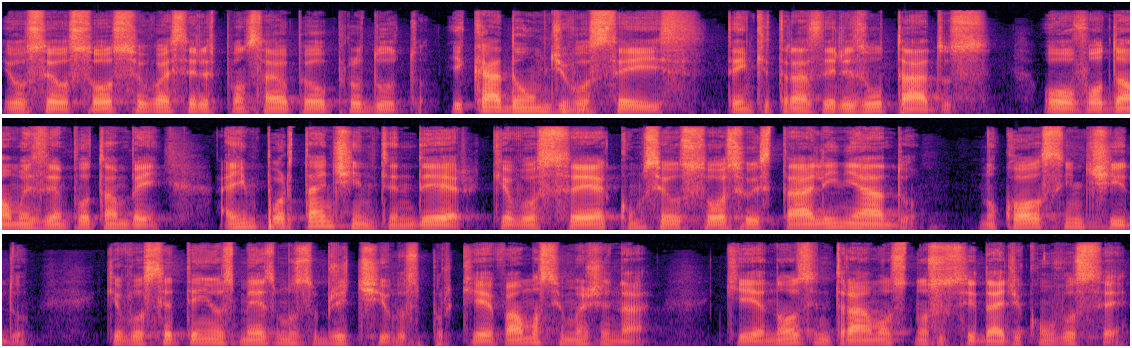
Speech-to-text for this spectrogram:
e o seu sócio vai ser responsável pelo produto. E cada um de vocês tem que trazer resultados. Ou vou dar um exemplo também. É importante entender que você com seu sócio está alinhado. No qual sentido? Que você tem os mesmos objetivos, porque vamos imaginar que nós entramos na sociedade com você,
